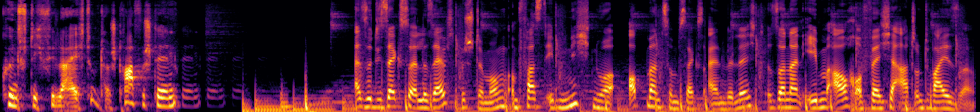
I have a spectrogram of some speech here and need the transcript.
künftig vielleicht unter Strafe stellen? Also die sexuelle Selbstbestimmung umfasst eben nicht nur, ob man zum Sex einwilligt, sondern eben auch auf welche Art und Weise.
